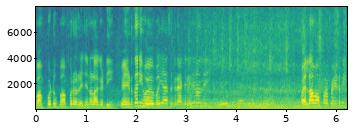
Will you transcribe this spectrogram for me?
ਬੰਪਰ ਟੂ ਬੰਪਰ ਓਰੀਜਨਲ ਵਾਲਾ ਗੱਡੀ। ਪੇਂਟ ਤਾਂ ਨਹੀਂ ਹੋਇਆ ਬਈ ਆ ਸਕ੍ਰੈਚ ਓਰੀਜਨਲ ਨੇ ਜੀ ਇਹ ਸਕੈਚ original ਹੈ। ਪਹਿਲਾ ਬੰਪਰ ਪੇਂਟ ਨਹੀਂ?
